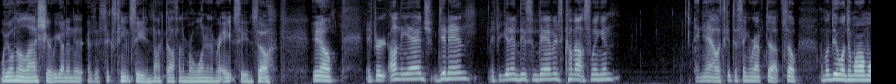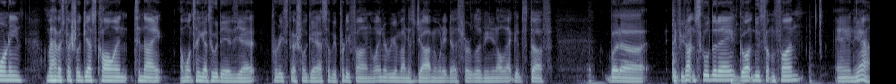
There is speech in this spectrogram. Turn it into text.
We all know last year we got in as a 16th seed and knocked off the number one and number eight seed. So, you know, if you're on the edge, get in. If you get in, do some damage, come out swinging. And yeah, let's get this thing wrapped up. So I'm gonna do one tomorrow morning. I'm gonna have a special guest call in tonight. I won't tell you guys who it is yet. Pretty special guest. It'll be pretty fun. We'll interview him about his job and what he does for a living and all that good stuff. But uh, if you're not in school today, go out and do something fun. And yeah,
